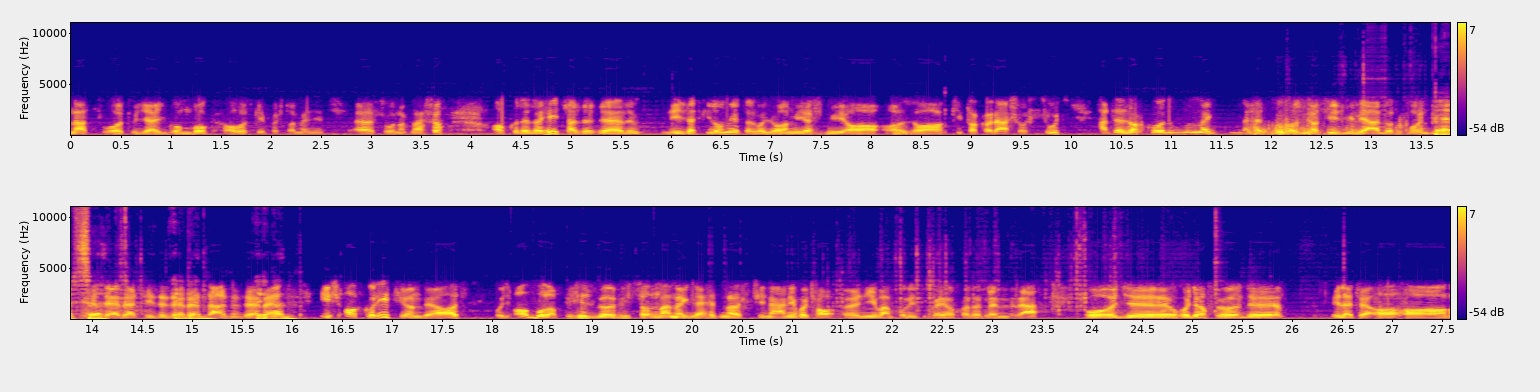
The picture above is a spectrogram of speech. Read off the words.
nuts volt, ugye egy gombok, ahhoz képest amennyit elszólnak másra, akkor ez a 700 ezer négyzetkilométer, vagy valami ilyesmi a, az a kitakarásos cucc, hát ez akkor meg lehet szorozni a 10 milliárdot mondjuk Persze. ezerrel, tízezerrel, Igen. százezerrel, Igen. és akkor itt jön be az, hogy abból a pénzből viszont már meg lehetne azt csinálni, hogyha nyilván politikai akarat lenne rá, hogy, hogy a Föld, illetve a, a,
